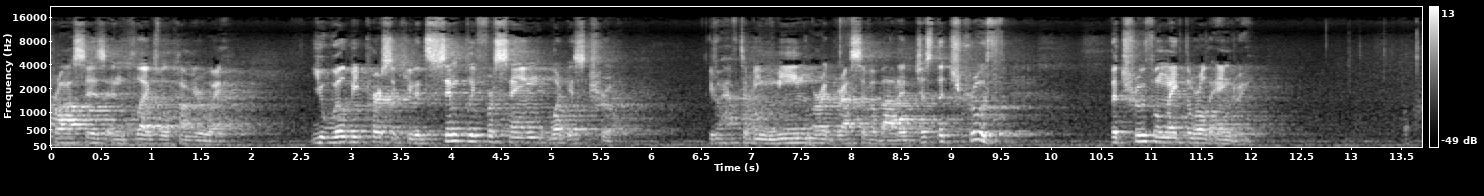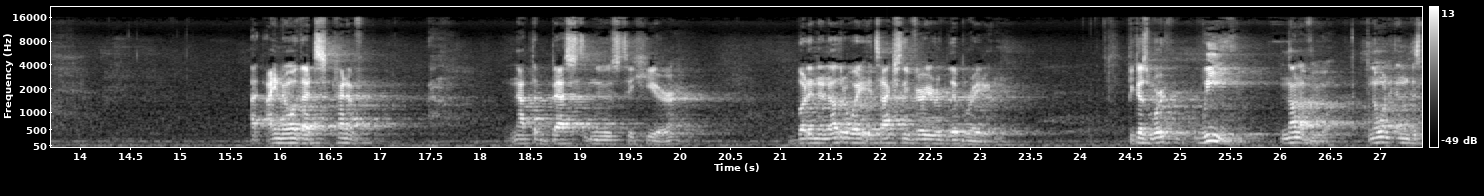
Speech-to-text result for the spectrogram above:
crosses and plagues will come your way. You will be persecuted simply for saying what is true. You don't have to be mean or aggressive about it, just the truth The truth will make the world angry. I, know that's kind of not the best news to hear, but in another way, it's actually very liberating. Because we're, we, none of you, no one on this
